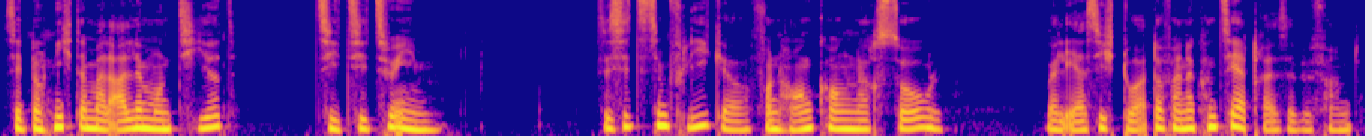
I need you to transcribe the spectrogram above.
sind noch nicht einmal alle montiert, zieht sie zu ihm. Sie sitzt im Flieger von Hongkong nach Seoul, weil er sich dort auf einer Konzertreise befand.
